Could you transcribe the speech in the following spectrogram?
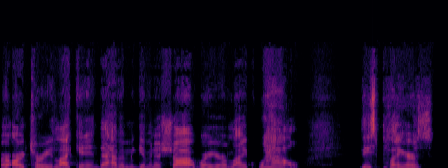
or Artturi Lehkonen that haven't been given a shot. Where you're like, wow, these players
